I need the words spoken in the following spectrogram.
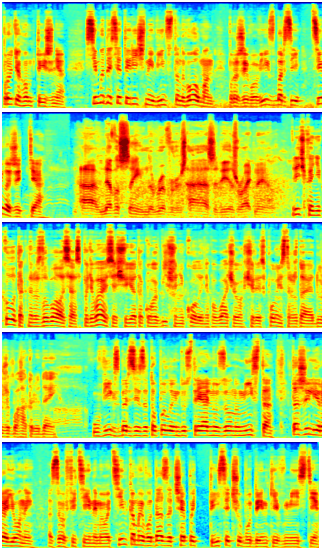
протягом тижня. 70-річний Вінстон Голман прожив у Віксберзі ціле життя. I've never seen the river as high as it is right now. Річка ніколи так не розливалася. Сподіваюся, що я такого більше ніколи не побачу. Через повінь страждає дуже багато людей. У Віксберзі затопило індустріальну зону міста та жилі райони. За офіційними оцінками, вода зачепить тисячу будинків в місті.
